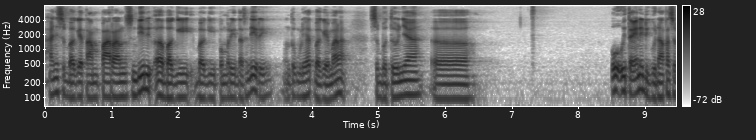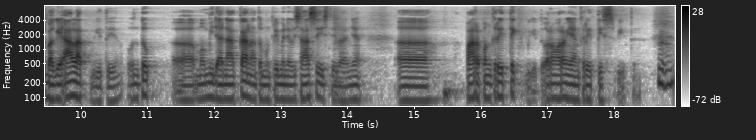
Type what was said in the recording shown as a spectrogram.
hanya sebagai tamparan sendiri uh, bagi bagi pemerintah sendiri untuk melihat bagaimana sebetulnya uh, eh, UU ITE ini digunakan sebagai alat gitu ya untuk uh, memidanakan atau mengkriminalisasi istilahnya uh, para pengkritik begitu orang-orang yang kritis begitu. Mm -hmm.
